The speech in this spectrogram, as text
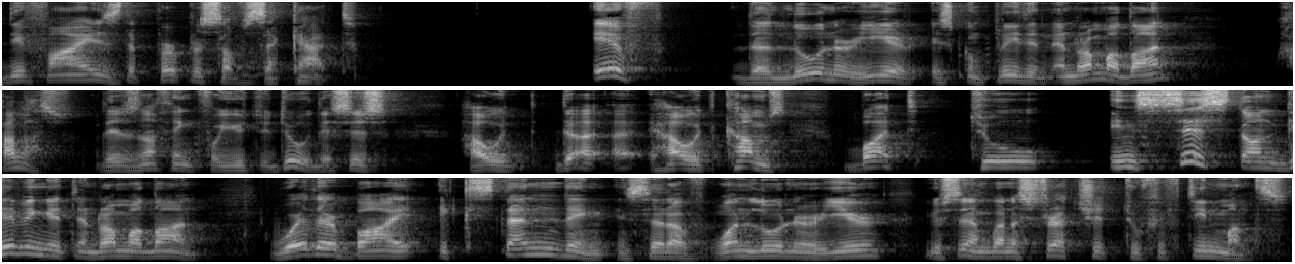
defies the purpose of zakat. If the lunar year is completed in Ramadan, khalas, there's nothing for you to do. This is how it, uh, how it comes. But to insist on giving it in Ramadan, whether by extending instead of one lunar year, you say, I'm going to stretch it to 15 months,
